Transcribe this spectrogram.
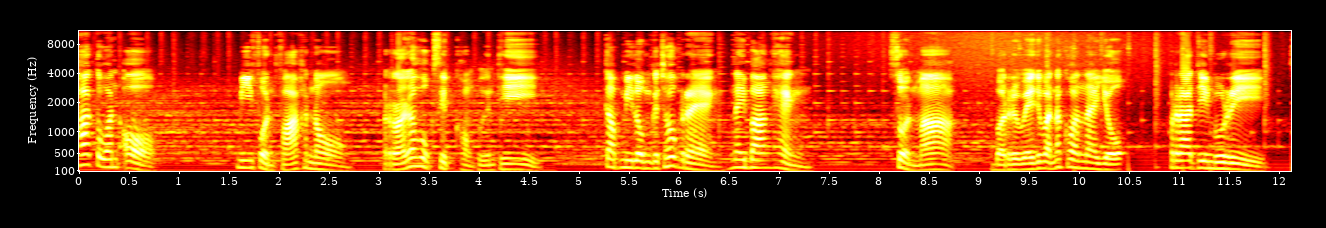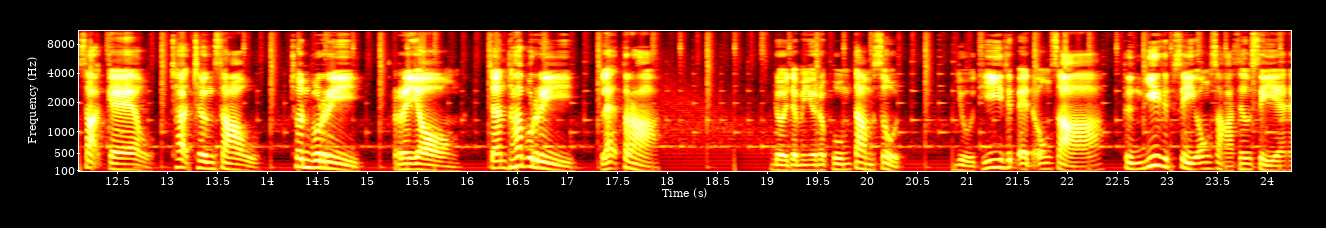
ภาคตะวันออก มีฝนฟ้าขนองร้อยละ60 ของพื้นที่ กับมีลมกระโชกแรงในบางแห่ง ส่วนมาก บริเวณจังหวัดนครนายก ปราจีนบุรีสระแก้ว ฉะเชิงเซาชนบุรี ระยอง จันทบุรี และตราด โดยจะมีอุณหภูมิต่ำสุดอยู่ที่ 11 องศาถึง 24 องศาเซลเซียส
